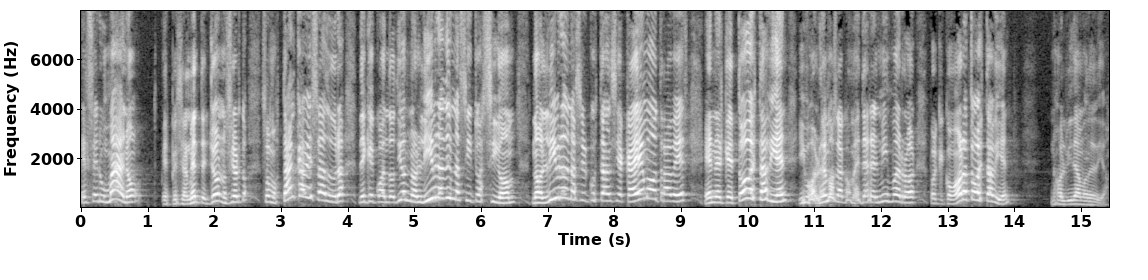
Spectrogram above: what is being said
el ser humano, especialmente yo, ¿no es cierto? Somos tan cabezaduras de que cuando Dios nos libra de una situación, nos libra de una circunstancia, caemos otra vez en el que todo está bien y volvemos a cometer el mismo error, porque como ahora todo está bien, nos olvidamos de Dios.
